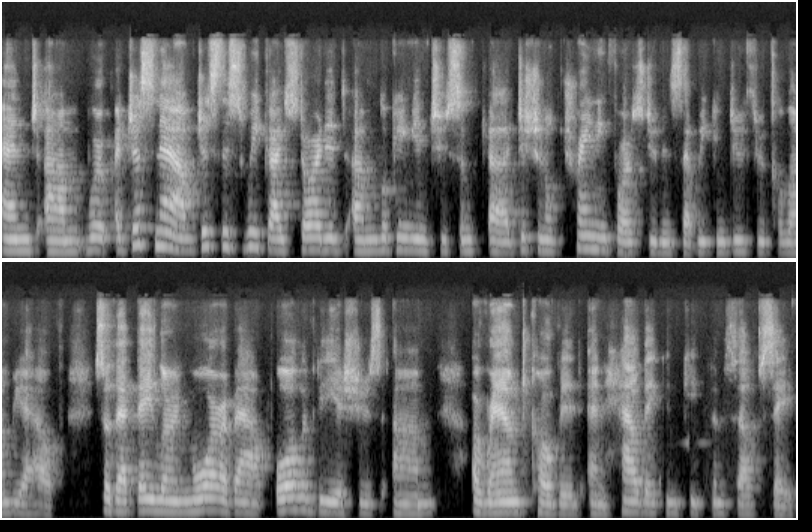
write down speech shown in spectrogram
And um, we're uh, just now, just this week, I started um, looking into some uh, additional training for our students that we can do through Columbia Health so that they learn more about all of the issues um, around COVID and how they can keep themselves safe.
